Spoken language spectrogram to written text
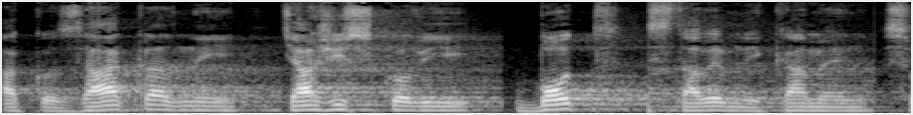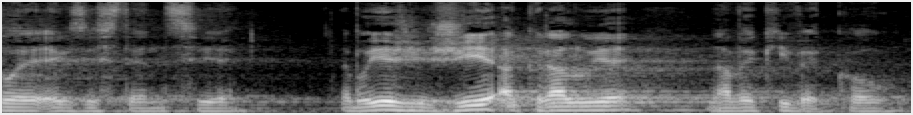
ako základný, ťažiskový bod, stavebný kameň svojej existencie lebo Ježiš žije a kráľuje na veky vekov.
